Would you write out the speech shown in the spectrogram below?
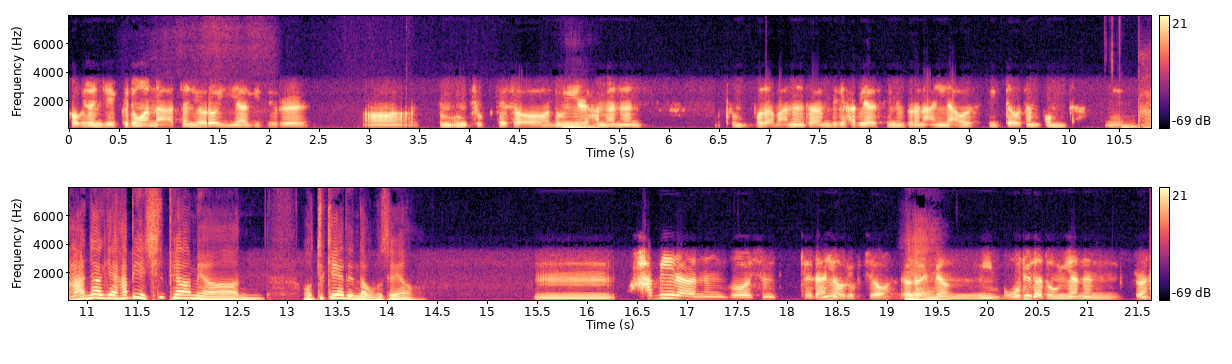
거기서 이제 그동안 나왔던 여러 이야기들을 어, 좀 응축해서 논의를 음. 하면은 좀 보다 많은 사람들이 합의할 수 있는 그런 안이 나올 수도 있다고 저는 봅니다. 예. 만약에 합의에 실패하면 어떻게 해야 된다고 보세요? 음, 합의라는 것은 대단히 어렵죠. 예. 여덟 명이 모두 다 동의하는 그런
